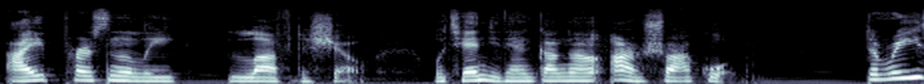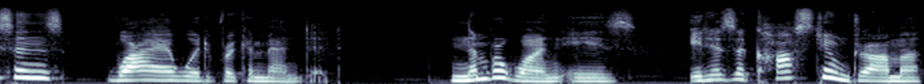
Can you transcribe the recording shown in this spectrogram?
I personally love the show. 我前几天刚刚二刷过. The reasons why I would recommend it. Number one is it is a costume drama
